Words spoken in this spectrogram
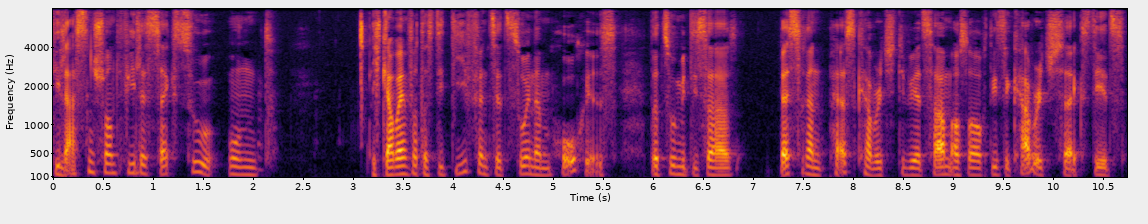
die lassen schon viele Sacks zu. Und ich glaube einfach, dass die Defense jetzt so in einem Hoch ist. Dazu mit dieser besseren Pass-Coverage, die wir jetzt haben, also auch diese Coverage-Sacks, die jetzt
